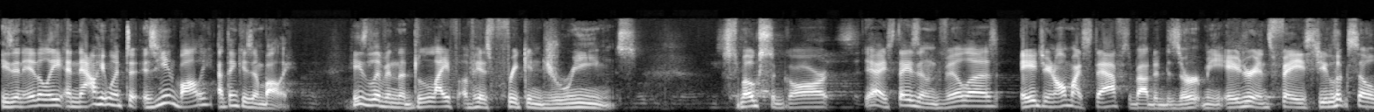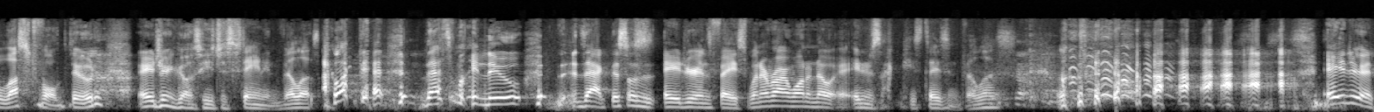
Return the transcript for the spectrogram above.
He's in Italy. And now he went to, is he in Bali? I think he's in Bali. He's living the life of his freaking dreams. Smokes cigar. Yeah, he stays in villas. Adrian, all my staff's about to desert me. Adrian's face, she looks so lustful, dude. Adrian goes, he's just staying in villas. I like that. That's my new Zach. This was Adrian's face. Whenever I want to know, Adrian's like, he stays in villas. Adrian,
